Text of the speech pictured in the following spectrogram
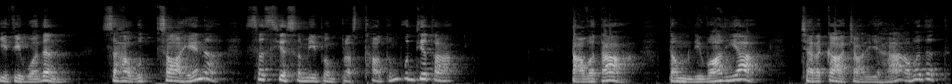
ఇది వదన్ సహ ఉత్సాహేన సస్య సమీపం ప్రస్థాతుం ఉద్యత. తావతా తం నివార్య చరకాచార్య అవదత్.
